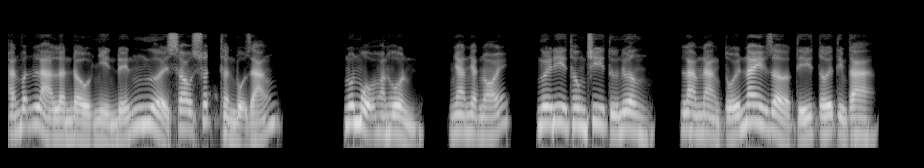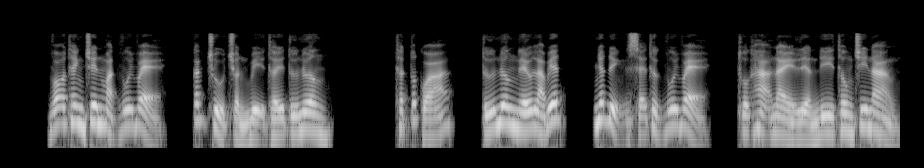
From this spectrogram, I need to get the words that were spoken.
hắn vẫn là lần đầu nhìn đến người sau xuất thần bộ dáng. Nôn mộ hoàn hồn, nhàn nhạt nói, ngươi đi thông chi tứ nương, làm nàng tối nay giờ tí tới tìm ta. Võ thanh trên mặt vui vẻ, các chủ chuẩn bị thấy tứ nương. Thật tốt quá, tứ nương nếu là biết, nhất định sẽ thực vui vẻ, thuộc hạ này liền đi thông chi nàng.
